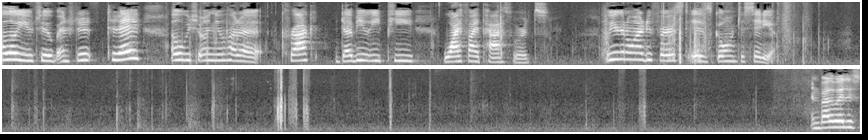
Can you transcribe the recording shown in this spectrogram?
Hello YouTube, and today I will be showing you how to crack WEP Wi-Fi passwords. What you're going to want to do first is go into Cydia. And by the way, this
